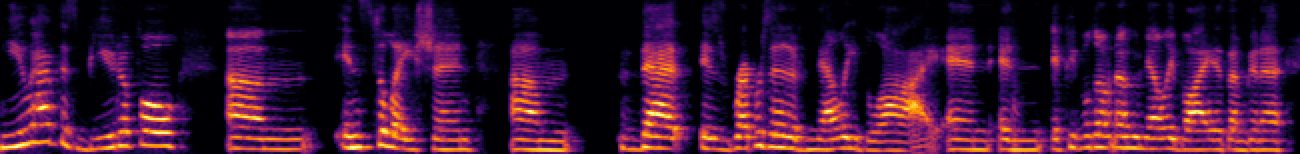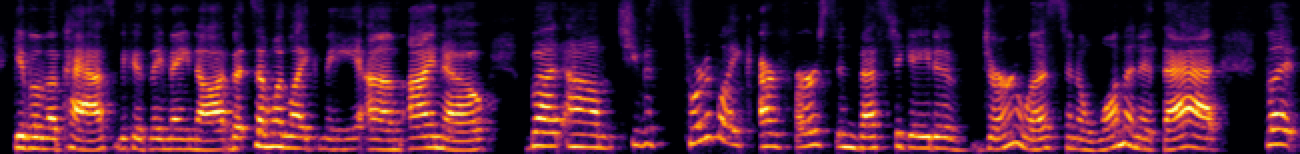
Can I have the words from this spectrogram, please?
you have this beautiful um, installation um, that is representative Nellie Bly. And, and if people don't know who Nellie Bly is, I'm going to give them a pass because they may not, but someone like me, um, I know. But um, she was sort of like our first investigative journalist and a woman at that. But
